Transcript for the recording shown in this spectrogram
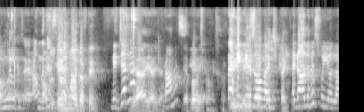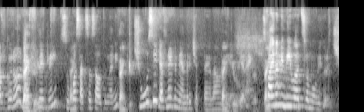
அவங்களுக்கு சார் அவங்களுக்கு నిజంగా yeah yeah yeah promise promise promise thank you so much and all the best for your love guru definitely super success అవుతుందని చూసి డెఫినెట్లీ మీ అందరికి చెప్తా ఎలా ఉంది ఫైనల్లీ మీ వర్డ్స్ లో మూవీ గురించి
